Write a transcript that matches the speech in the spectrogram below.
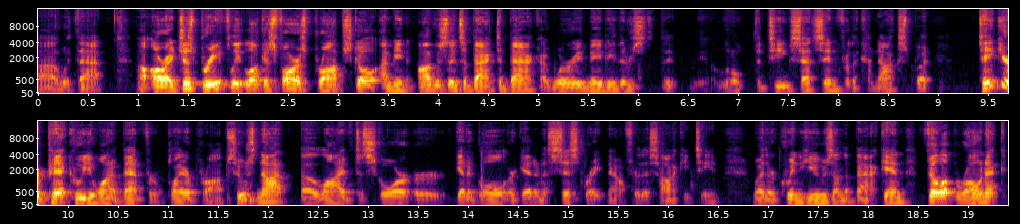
Uh, with that. Uh, all right, just briefly, look, as far as props go, I mean, obviously it's a back to back. I worry maybe there's the little fatigue sets in for the Canucks, but take your pick who you want to bet for player props. Who's not alive to score or get a goal or get an assist right now for this hockey team? Whether Quinn Hughes on the back end, Filip Hronek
